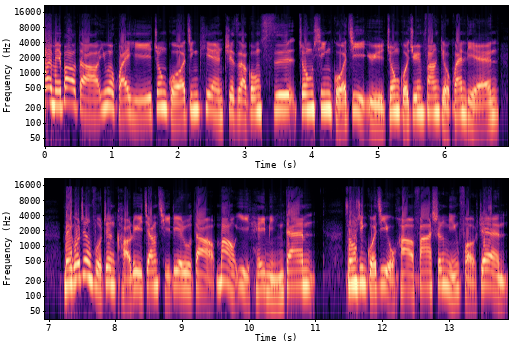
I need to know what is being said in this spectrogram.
外媒报道，因为怀疑中国晶片制造公司中芯国际与中国军方有关联，美国政府正考虑将其列入到贸易黑名单。中芯国际五号发声明否认，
